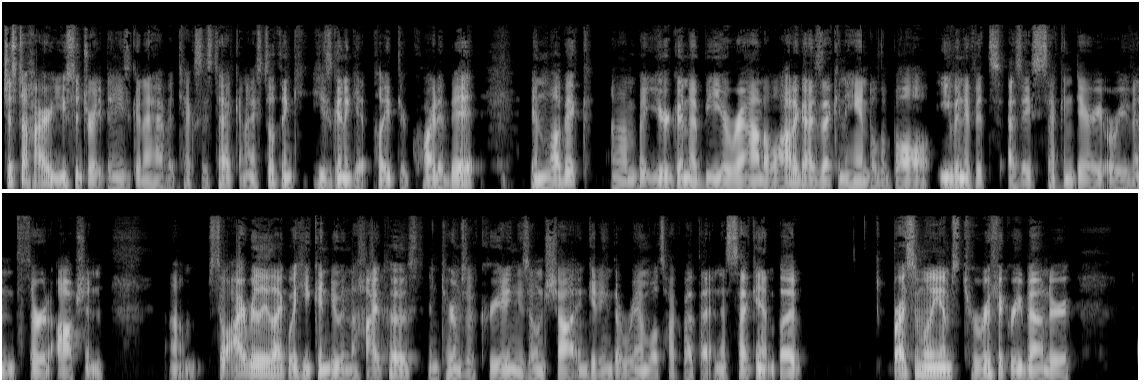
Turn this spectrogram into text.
just a higher usage rate than he's going to have at Texas Tech. And I still think he's going to get played through quite a bit in Lubbock. Um, but you're going to be around a lot of guys that can handle the ball, even if it's as a secondary or even third option. Um, so I really like what he can do in the high post in terms of creating his own shot and getting the rim. We'll talk about that in a second. But Bryson Williams, terrific rebounder,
